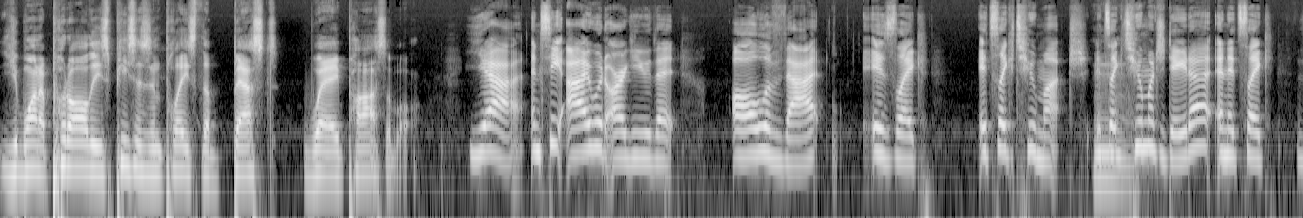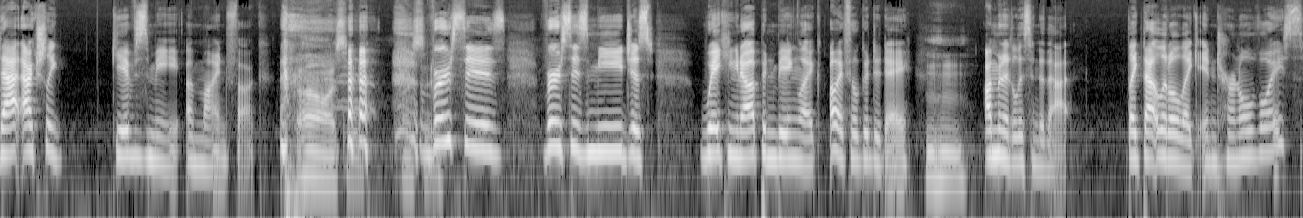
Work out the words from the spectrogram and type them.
you want to put all these pieces in place the best way possible. Yeah. And see, I would argue that all of that is like, it's like too much. It's like too much data. And it's like, that actually gives me a mind fuck Oh, I see. I see. versus, versus me just waking up and being like, oh, I feel good today. Mm-hmm. I'm going to listen to that. Like that little like internal voice.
